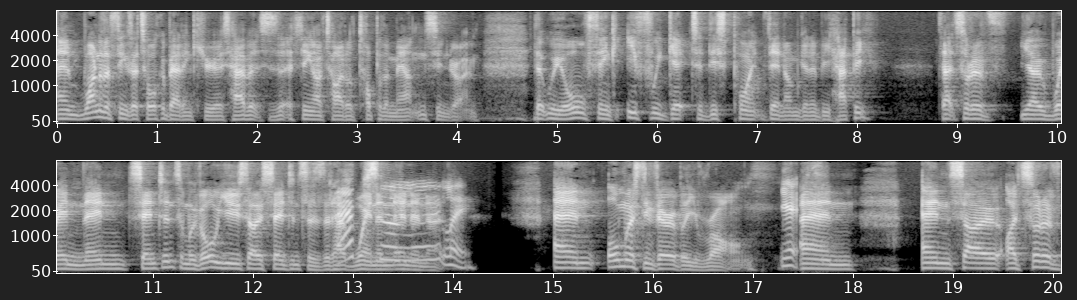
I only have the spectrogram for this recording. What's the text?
And one of the things I talk about in Curious Habits is a thing I've titled Top of the Mountain Syndrome. That we all think if we get to this point, then I'm going to be happy that sort of you know when then sentence and we've all used those sentences that have when and then in it Absolutely. and almost invariably wrong Yes. and and so i'd sort of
